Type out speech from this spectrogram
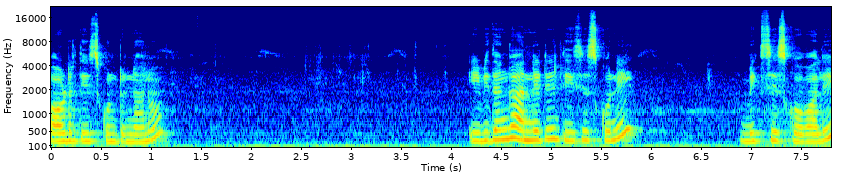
powder తీసుకుంటున్నాను. ఈ విధంగా అన్నిటిని తీసేసుకొని మిక్స్ చేసుకోవాలి.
